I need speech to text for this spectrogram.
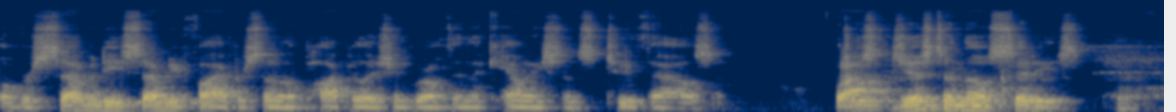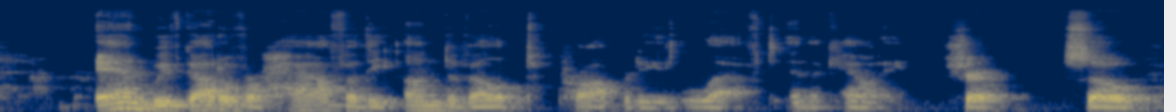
over 70, 75% of the population growth in the county since 2000, Wow. just, just in those cities. And we've got over half of the undeveloped property left in the county. Sure. So,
